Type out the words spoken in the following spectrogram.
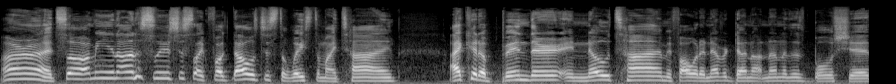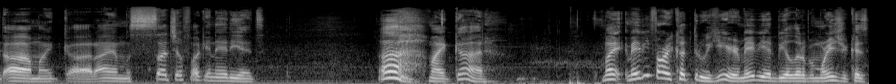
Alright, so I mean, honestly, it's just like, fuck, that was just a waste of my time. I could have been there in no time if I would have never done none of this bullshit. Oh my god, I am such a fucking idiot. Ah, my god. My, maybe if I were cut through here, maybe it'd be a little bit more easier because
